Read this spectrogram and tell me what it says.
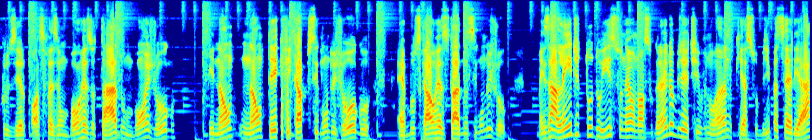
Cruzeiro possa fazer um bom resultado, um bom jogo e não, não ter que ficar para o segundo jogo, é, buscar o resultado no segundo jogo. Mas além de tudo isso, né, o nosso grande objetivo no ano, que é subir para a Série A,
